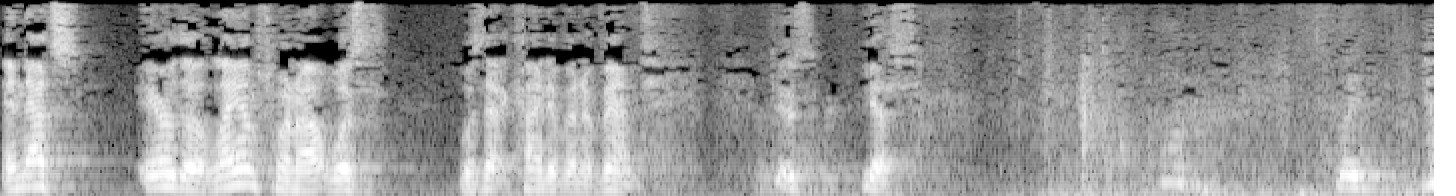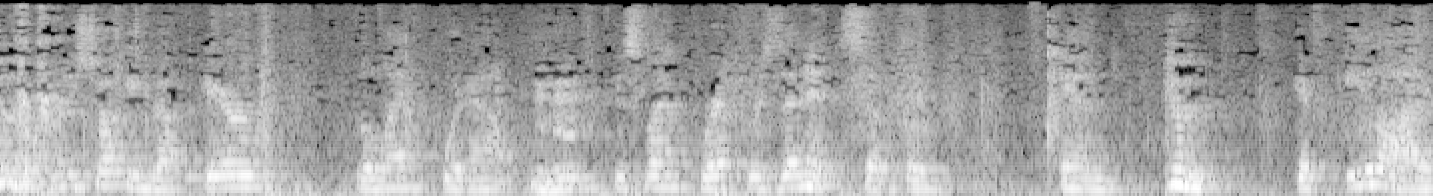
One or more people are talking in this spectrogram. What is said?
and that's ere the lamps went out was was that kind of an event. There's- yes. When, when he's talking about ere the lamp went out, mm-hmm. this lamp represented something. And if Eli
